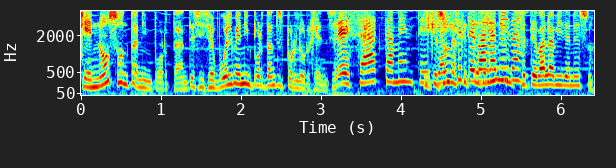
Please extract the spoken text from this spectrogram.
que no son tan importantes y se vuelven importantes por la urgencia. Exactamente. y que y son ahí las se que te, va la vida. se te va la vida en eso.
